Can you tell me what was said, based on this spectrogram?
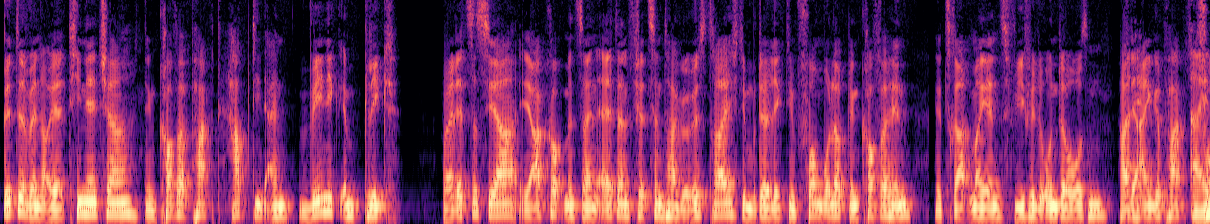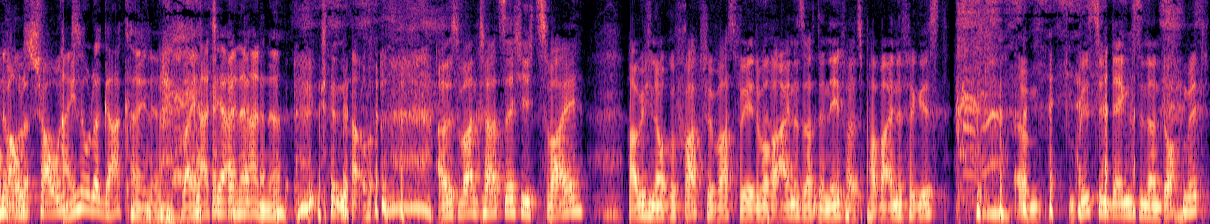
Bitte, wenn euer Teenager den Koffer packt, habt ihn ein wenig im Blick. Weil letztes Jahr Jakob mit seinen Eltern 14 Tage Österreich, die Mutter legt ihm vorm Urlaub den Koffer hin. Jetzt rat mal Jens, wie viele Unterhosen hat er eingepackt? Eine oder, eine oder gar keine, weil er hat ja eine an, ne? genau. Aber es waren tatsächlich zwei. Habe ich ihn auch gefragt, für was, für jede Woche eine, sagt er, nee, falls Papa eine vergisst. ähm, ein bisschen denken sie dann doch mit.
